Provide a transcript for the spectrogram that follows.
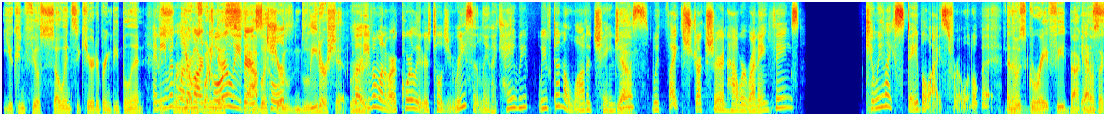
you can feel so insecure to bring people in And even one of our core to leaders establish your told- leadership But even one of our core leaders told you recently, like, hey, we we've done a lot of changes with like structure and how we're running things. Can we like stabilize for a little bit? and that was great feedback and i was like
